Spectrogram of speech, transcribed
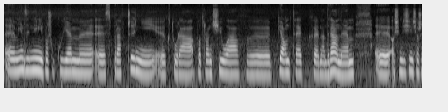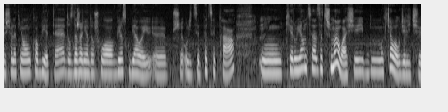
E, Między innymi poszukujemy e, sprawczyni, e, która potrąciła w piątek nad ranem e, 86-letnią kobietę. Do zdarzenia doszło w Bielsku Białej e, przy ulicy PCK. Mm, Kierująca zatrzymała się i mm, chciała udzielić e,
